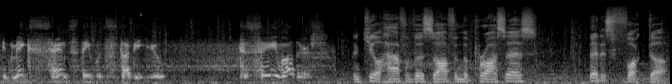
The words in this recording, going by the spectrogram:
It makes sense they would study you. To save others. And kill half of us off in the process? That is fucked up.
